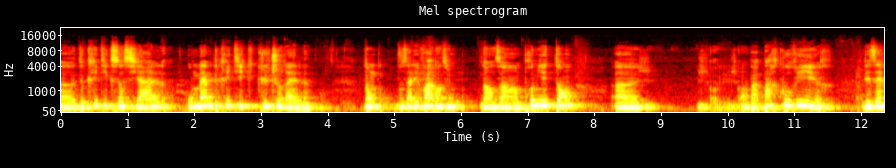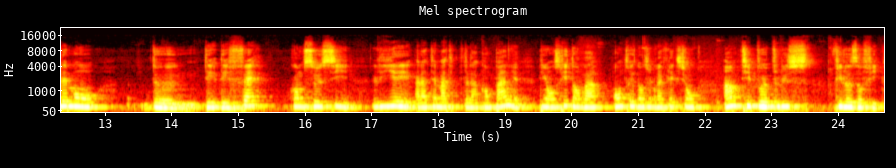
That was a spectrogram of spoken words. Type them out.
euh, de critique sociale ou même de critique culturelle. Donc vous allez voir dans, une, dans un premier temps, on va parcourir des éléments, de, des, faits comme ceux-ci liés à la thématique de la campagne, puis ensuite on va entrer dans une réflexion un petit peu plus philosophique.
